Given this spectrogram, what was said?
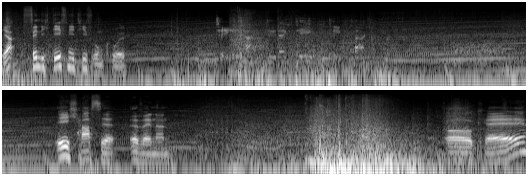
Ja, finde ich definitiv uncool. Tick-Tack, Detektiv, Tick-Tack. Ich hasse Rennen. Okay.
